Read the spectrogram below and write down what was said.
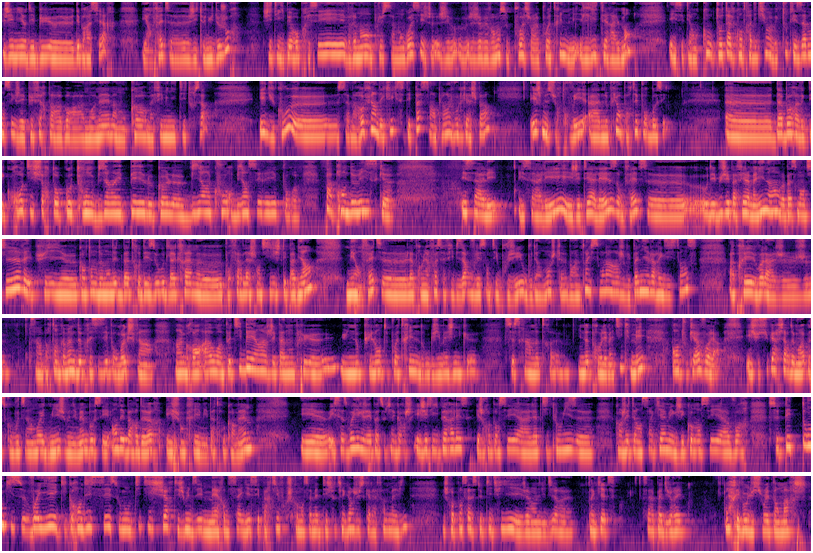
J'ai mis au début euh, des brassières et en fait, euh, j'ai tenu deux jours j'étais hyper oppressée, vraiment en plus ça m'angoissait. J'avais vraiment ce poids sur la poitrine, mais littéralement. Et c'était en totale contradiction avec toutes les avancées que j'avais pu faire par rapport à moi-même, à mon corps, ma féminité, tout ça. Et du coup, euh, ça m'a refait un déclic. C'était pas simple, hein, je vous le cache pas. Et je me suis retrouvée à ne plus en porter pour bosser. Euh, d'abord avec des gros t-shirts en coton bien épais, le col bien court, bien serré pour pas prendre de risques. Et ça allait. Et ça allait, et j'étais à l'aise en fait. Euh, au début, j'ai pas fait la maline, hein, on va pas se mentir. Et puis, euh, quand on me demandait de battre des œufs ou de la crème euh, pour faire de la chantilly, j'étais pas bien. Mais en fait, la première fois, ça fait bizarre, vous les sentez bouger. Au bout d'un moment, j'étais bah, en même temps, ils sont là, hein, je vais pas nier leur existence. Après, voilà, je, c'est important quand même de préciser pour moi que je fais un, un grand A ou un petit B. Hein. J'ai pas non plus une opulente poitrine, donc j'imagine que ce serait euh, une autre problématique. Mais en tout cas, voilà. Et je suis super fière de moi parce qu'au bout de un mois et demi, je venais même bosser en débardeur et chancré, mais pas trop quand même. Et, euh, et, ça se voyait que j'avais pas de soutien-gorge. Et j'étais hyper à l'aise. Et je repensais à la petite Louise euh, quand j'étais en cinquième et que j'ai commencé à avoir ce téton qui se voyait et qui grandissait sous mon petit t-shirt. Et je me disais, merde, ça y est, c'est parti, faut que je commence à mettre des soutiens-gorge jusqu'à la fin de ma vie. Et je repensais à cette petite fille et j'avais envie de lui dire, t'inquiète, ça n'a pas duré. La révolution est en marche.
